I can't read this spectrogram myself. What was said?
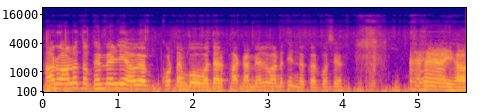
સારું હાલો તો ફેમિલી હવે ખોટા બહુ વધારે ફાકા મેળવા નથી, નકર પછી હા,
